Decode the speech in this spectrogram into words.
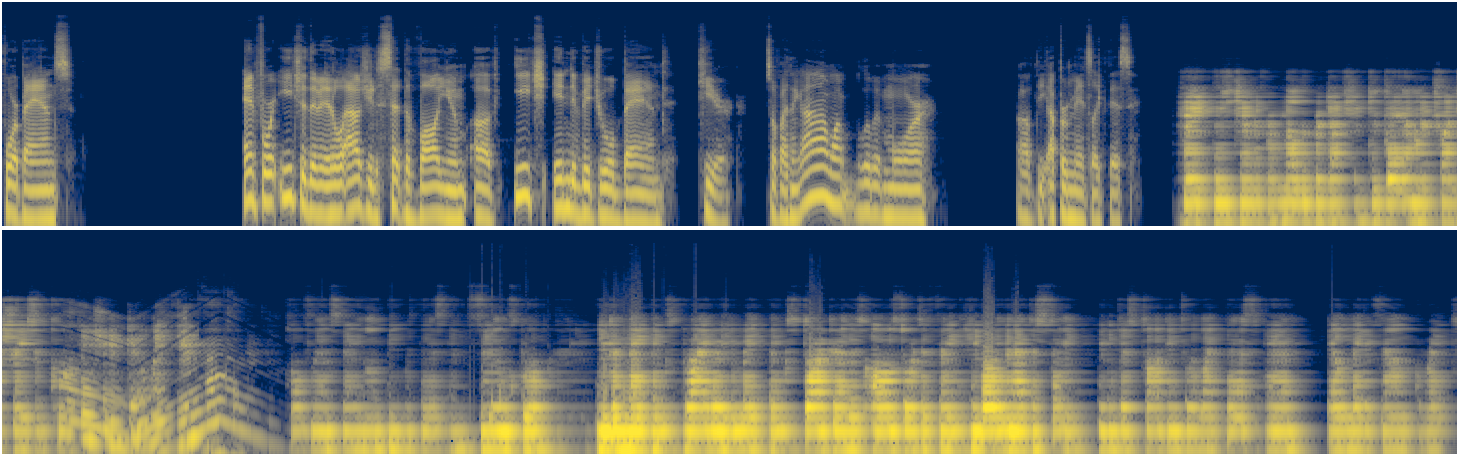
four bands. And for each of them, it allows you to set the volume of each individual band here. So if I think, oh, I want a little bit more of the upper mids like this. You can make things brighter, you make things darker, there's all sorts of things. You don't have to sing. You can just talk into it like this and it'll make it sound great.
